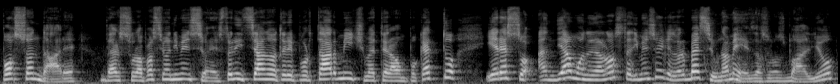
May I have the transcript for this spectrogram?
Posso andare verso la prossima dimensione. Sto iniziando a teleportarmi Ci metterà un pochetto. E adesso andiamo nella nostra dimensione Che dovrebbe essere una mesa se non sbaglio.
